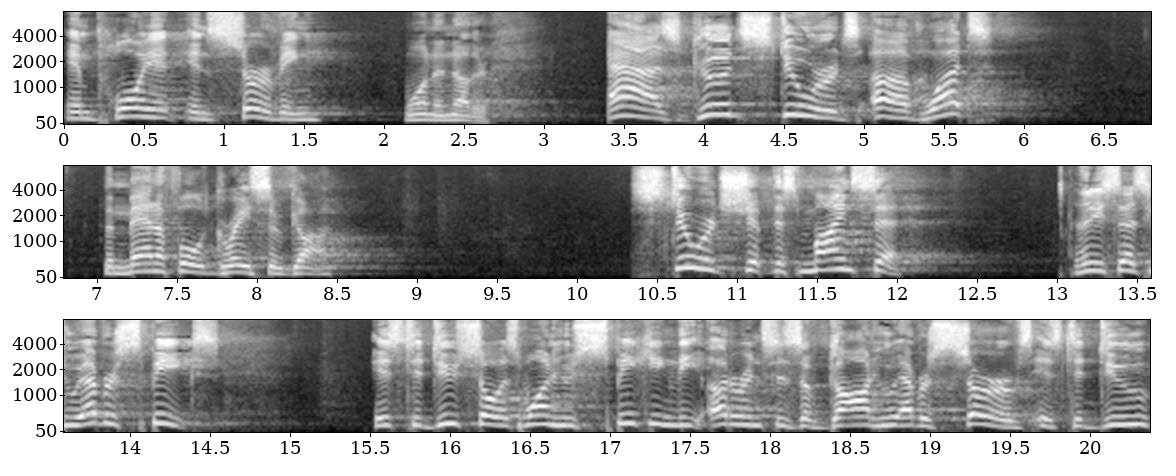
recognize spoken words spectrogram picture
employ it in serving one another. As good stewards of what? The manifold grace of God. Stewardship, this mindset. And then he says, Whoever speaks is to do so as one who's speaking the utterances of God. Whoever serves is to do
